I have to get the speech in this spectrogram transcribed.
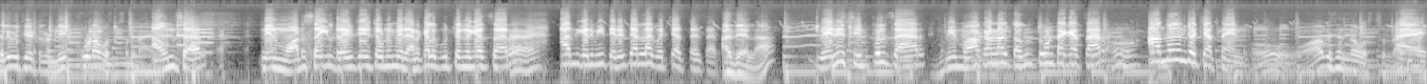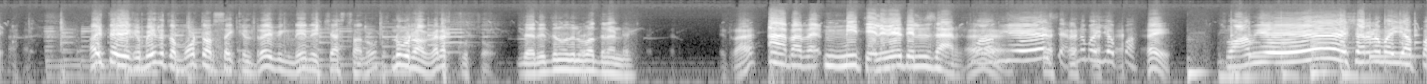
తెలివితేటలు నీకు కూడా వస్తున్నాయి. అవును సార్. నేను మోటార్ సైకిల్ డ్రైవ్ చేసేటప్పుడు మీరు వెనకాల కూర్చుంది కదా సార్. అందుకని మీ తెలివితేటలాగా వచ్చేస్తాయి సార్. అదేలా? వెరీ సింపుల్ సార్. మీ మోకాలు నాకు తగులుతూ ఉంటాయి కదా సార్. అందులో నుంచి వచ్చేస్తాయండి ఓ ఆ విధంగా వస్తున్నాయి. అయితే ఇక మీదట మోటార్ సైకిల్ డ్రైవింగ్ నేనే చేస్తాను. నువ్వు నా వెనక్కి కూర్చో. దరిద్రం వదిలిపోద్దులండి మీ తెలివే తెలివి సార్. స్వామియే స్వామియే శరణమయ్యప్ప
